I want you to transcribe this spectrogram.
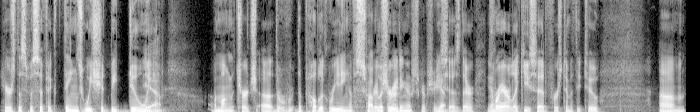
here's the specific things we should be doing Yeah. Among the church. Uh, the the public reading of Scripture, Public reading of Scripture. he Yeah. says there. Prayer, like you said, First Timothy two. Um,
